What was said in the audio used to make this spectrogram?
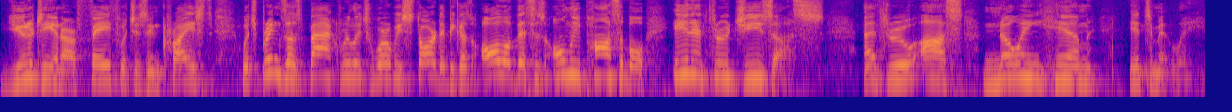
Unity in our faith, which is in Christ, which brings us back really to where we started, because all of this is only possible in and through Jesus and through us knowing Him intimately.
